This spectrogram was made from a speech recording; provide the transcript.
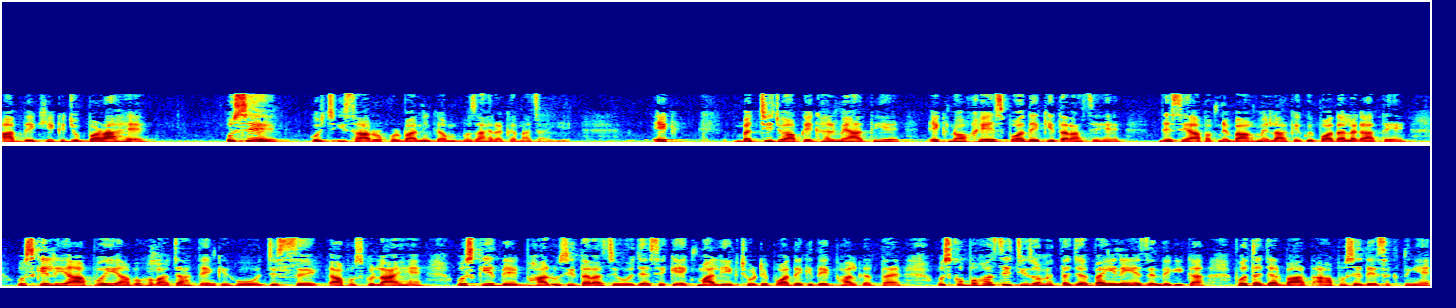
آپ دیکھیے کہ جو بڑا ہے، اسے کچھ اشار اور قربانی کا مظاہرہ کرنا چاہیے۔ ایک بچی جو آپ کے گھر میں آتی ہے، ایک نوخیز پودے کی طرح سے ہے۔ جیسے آپ اپنے باغ میں لا کے کوئی پودا لگاتے ہیں اس کے لیے آپ وہی آب و ہوا چاہتے ہیں کہ ہو، جس سے آپ اس کو لائے ہیں۔ اس کی دیکھ بھال اسی طرح سے ہو، جیسے کہ ایک مالی، ایک چھوٹے پودے کی دیکھ بھال کرتا ہے۔ اس کو بہت سی چیزوں میں تجربہ ہی نہیں ہے زندگی کا۔ وہ تجربات آپ اسے دے سکتی ہیں۔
